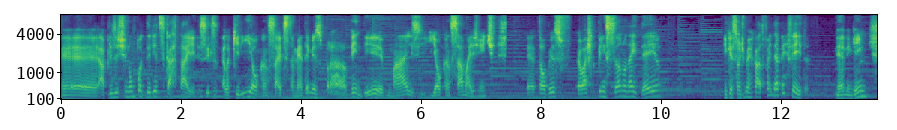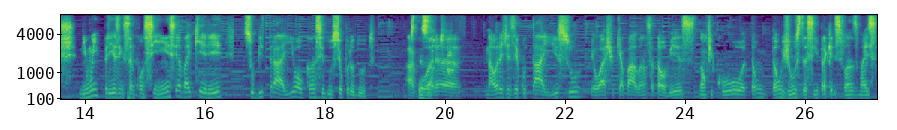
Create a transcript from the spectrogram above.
é, a Blizzard não poderia descartar eles. eles. Ela queria alcançar eles também, até mesmo para vender mais e, e, alcançar mais gente. É, talvez, eu acho que pensando na ideia, em questão de mercado, foi a ideia perfeita. Né? Ninguém, nenhuma empresa em sã consciência vai querer subtrair o alcance do seu produto. Agora, Exato. Na hora de executar isso, eu acho que a balança talvez não ficou tão, tão justa assim para aqueles fãs mais,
